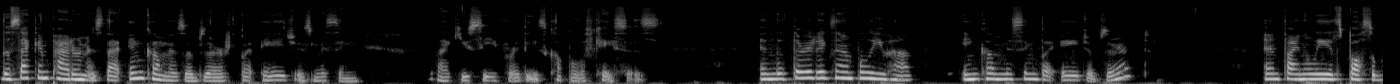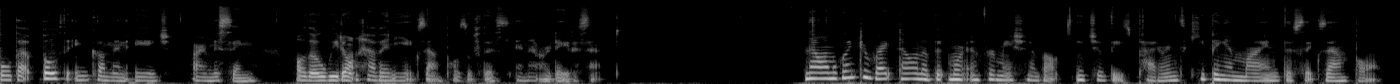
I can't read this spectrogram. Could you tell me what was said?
The second pattern is that income is observed, but age is missing, like you see for these couple of cases. In the third example, you have income missing but age observed. And finally, it's possible that both income and age are missing, although we don't have any examples of this in our dataset. Now I'm going to write down a bit more information about each of these patterns, keeping in mind this example.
